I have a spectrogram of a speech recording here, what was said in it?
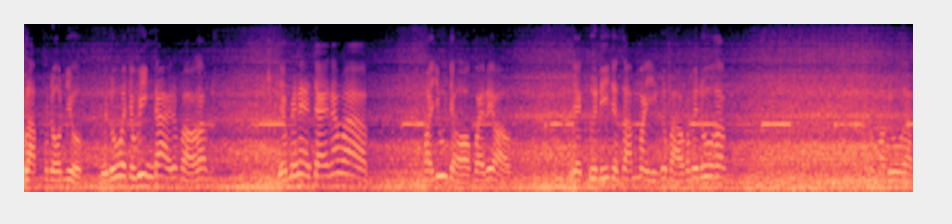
ปรับถนนอยู่ ไม่รู้ว่าจะวิ่งได้หรือเปล่าครับ ยังไม่แน่ใจนะว่าพายุจะออกไปหรือเปล่าจะคืนนี้จะซ้ำมาอีกหรือเปล่าก็ไม่รู้ครับ มาดูกัน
